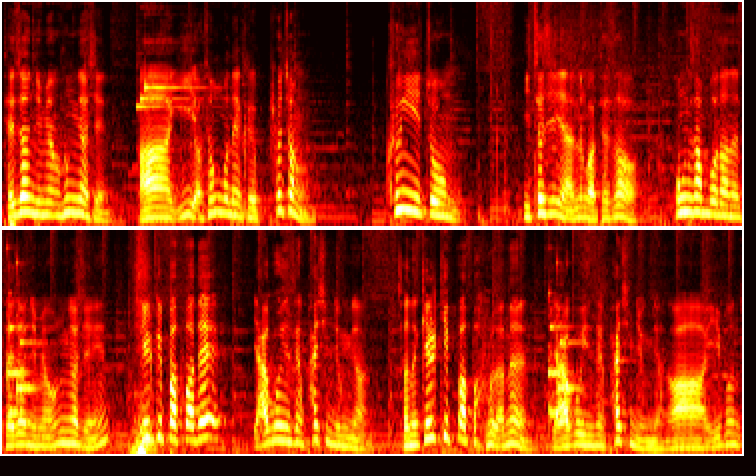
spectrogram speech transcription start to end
대전 유명 흥여신. 아, 이 여성분의 그 표정 흥이 좀 잊혀지지 않는 것 같아서 홍삼보다는 대전 유명 흥여신. 낄끼빠빠 대 야구 인생 86년. 저는 낄끼빠빠보다는 야구 인생 86년. 와, 이분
